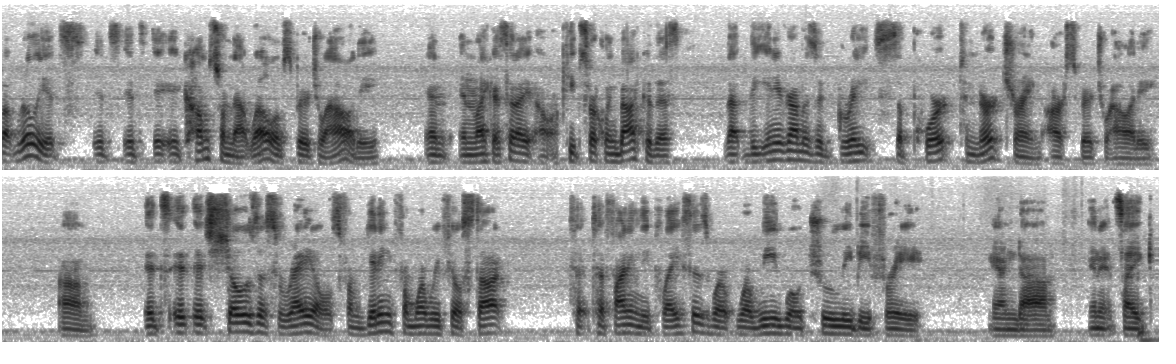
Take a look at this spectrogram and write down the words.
but really, it's it's it's it comes from that well of spirituality, and and like I said, I, I'll keep circling back to this that the enneagram is a great support to nurturing our spirituality. Um, it's it, it shows us rails from getting from where we feel stuck to, to finding the places where, where we will truly be free. And uh, and it's like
